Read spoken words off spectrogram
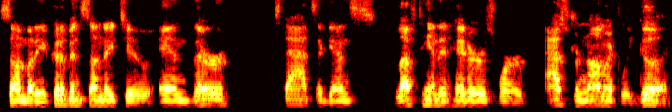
somebody. It could have been Sunday too, and their stats against left-handed hitters were astronomically good.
